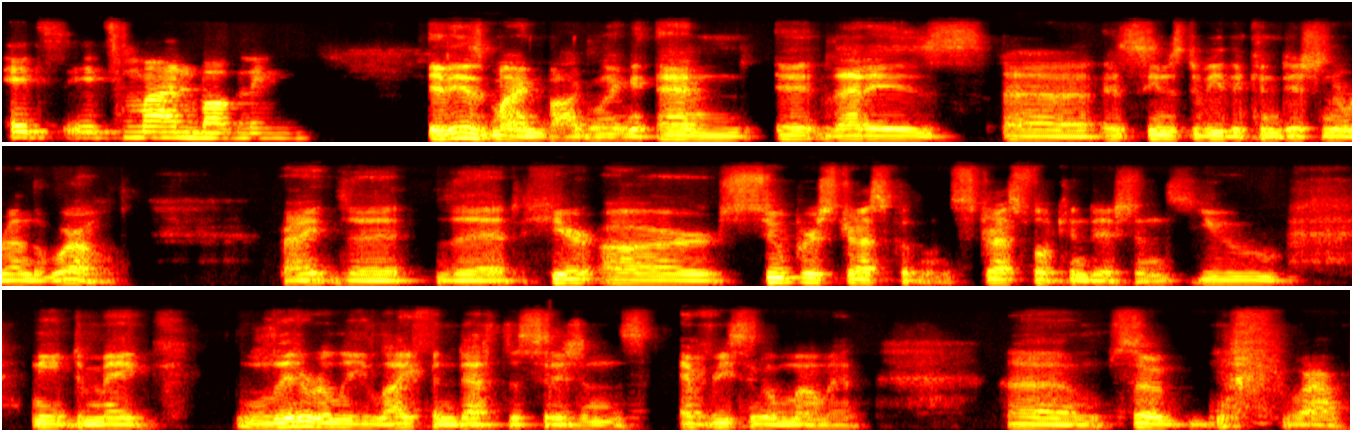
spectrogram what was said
it's it's mind boggling. It is mind boggling, and it, that is uh, it seems to be the condition around the world, right? That that here are super stressful stressful conditions. You need to make literally life and death decisions every single moment um, so, wow,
